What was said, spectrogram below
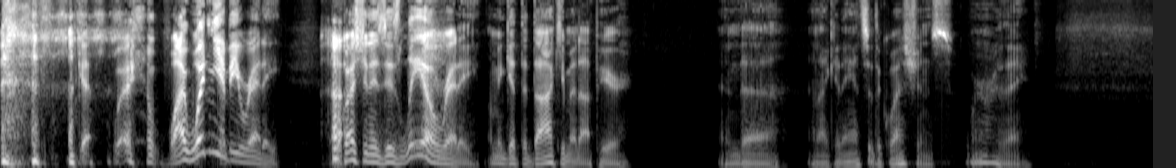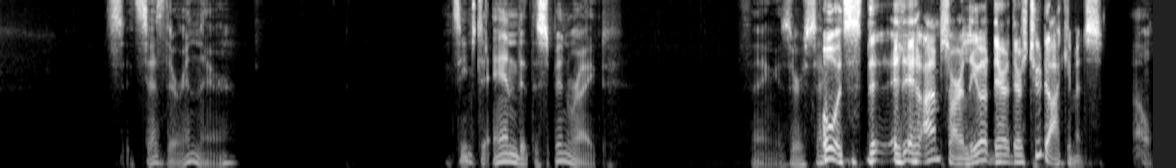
Why wouldn't you be ready? The question is, is Leo ready? Let me get the document up here, and uh, and I can answer the questions. Where are they? It's- It says they're in there. It seems to end at the spin right thing. Is there a second? Oh, it's. The, I'm sorry, Leo. There, there's two documents. oh,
